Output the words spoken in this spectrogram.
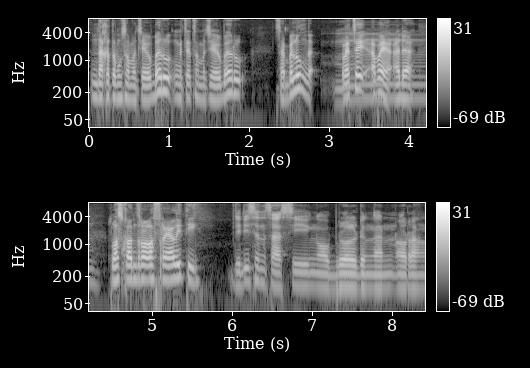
entah ketemu sama cewek baru ngechat sama cewek baru sampai lu nggak Let's say, apa ya, ada- Hmm. lost control of reality Jadi sensasi ngobrol dengan orang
